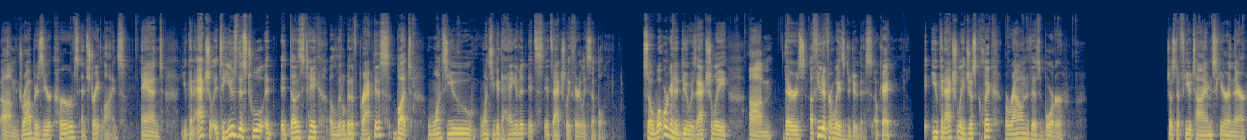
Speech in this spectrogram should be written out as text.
um, draw Bezier curves and straight lines. And you can actually, to use this tool, it, it does take a little bit of practice, but once you once you get the hang of it, it's it's actually fairly simple. So what we're going to do is actually, um, there's a few different ways to do this, okay? You can actually just click around this border just a few times here and there.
